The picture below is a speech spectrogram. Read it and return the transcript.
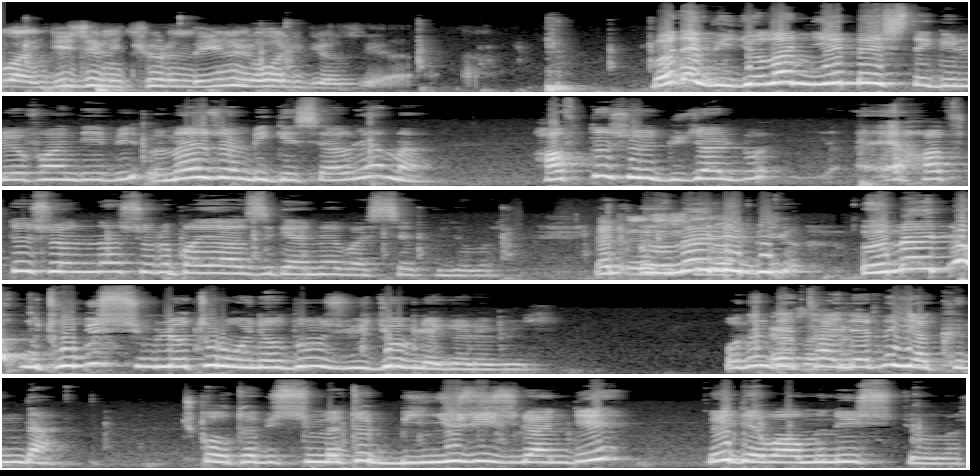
Ulan gecenin köründe yine yola gidiyoruz ya. Böyle videolar niye 5'te geliyor falan diye bir Ömer Özön bilgisi alıyor ama hafta sonu güzel bir e, hafta sonundan sonra bayağı hızlı gelmeye başlayacak videolar. Yani Evet, Ömer'le bir Ömer'le otobüs simülatör oynadığımız video bile gelebilir. Onun Evet, detaylarını yakında. Çünkü otobüs simülatör 1100 izlendi ve devamını istiyorlar.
